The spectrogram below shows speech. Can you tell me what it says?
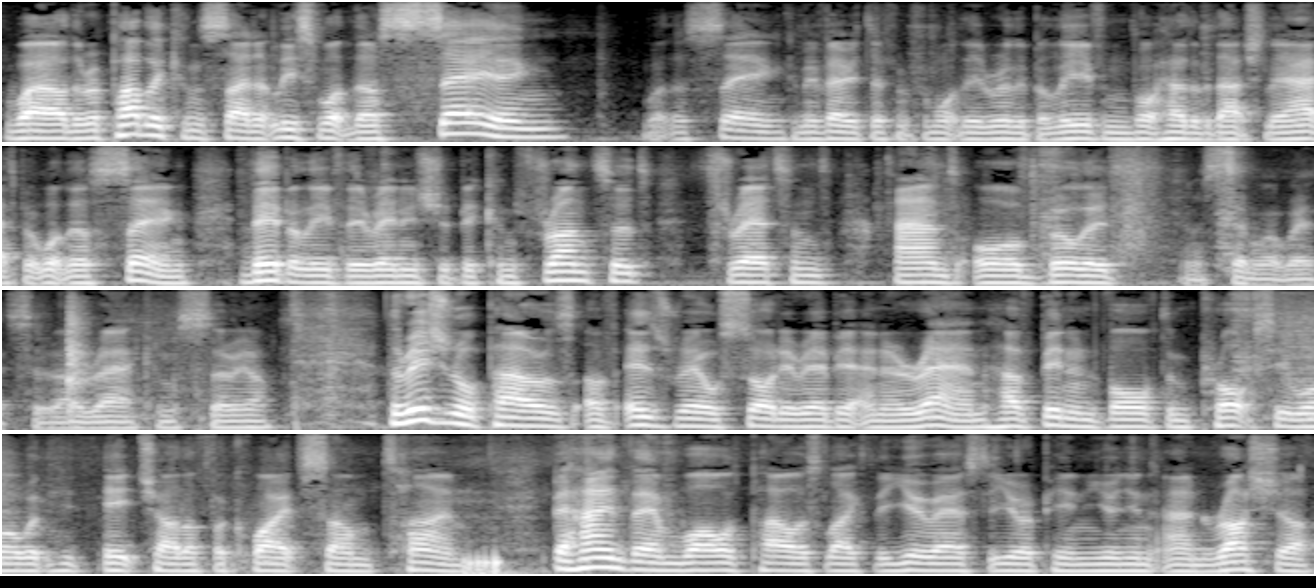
while the Republican side, at least what they're saying, what they're saying can be very different from what they really believe and what, how they would actually act. But what they're saying, they believe the Iranians should be confronted, threatened, and or bullied in a similar way to Iraq and Syria. The regional powers of Israel, Saudi Arabia, and Iran have been involved in proxy war with each other for quite some time. Behind them, world powers like the US, the European Union, and Russia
